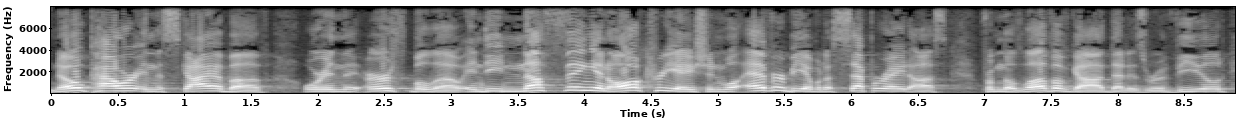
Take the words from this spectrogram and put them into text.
No power in the sky above or in the earth below. Indeed, nothing in all creation will ever be able to separate us from the love of God that is revealed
